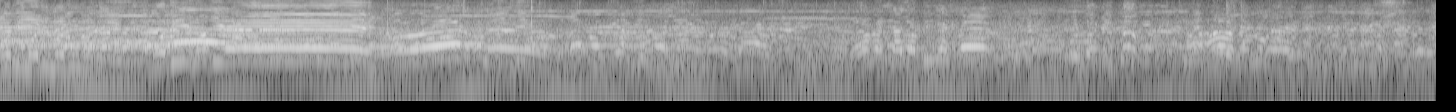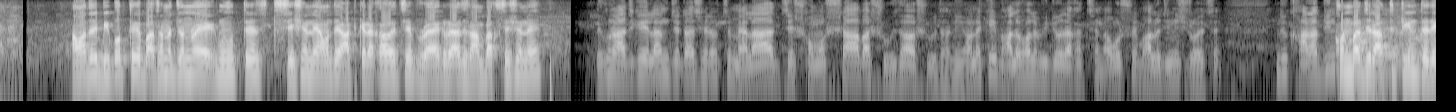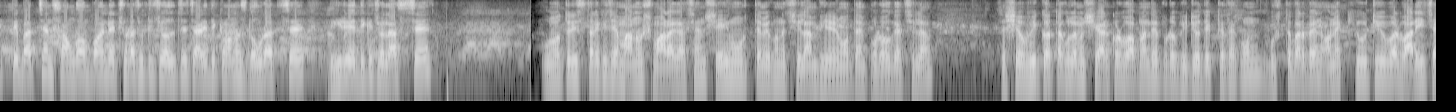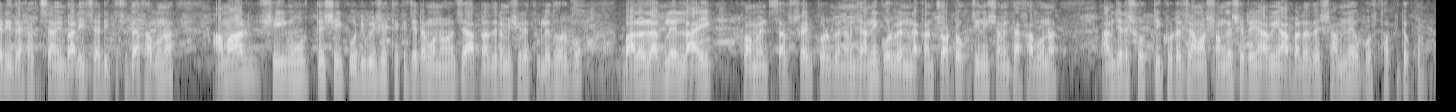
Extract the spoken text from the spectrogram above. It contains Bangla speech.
মোদি মোদি মোদি মোদি মোদি আমাদের বিপদ থেকে বাঁচানোর জন্য এক মুহূর্তের স্টেশনে আমাদের আটকে রাখা হয়েছে প্রয়াগরাজ রামবাগ স্টেশনে দেখুন আজকে এলাম যেটা সেটা হচ্ছে মেলার যে সমস্যা বা সুবিধা অসুবিধা নিয়ে। অনেকেই ভালো ভালো ভিডিও দেখাচ্ছেন। অবশ্যই ভালো জিনিস রয়েছে। এখন রাত্রি তিনটে, দেখতে পাচ্ছেন, সঙ্গম পয়েন্টে ছোটাছুটি চলছে, চারিদিকে মানুষ দৌড়াচ্ছে, ভিড় এদিকে চলে আসছে। উনত্রিশ তারিখে যে মানুষ মারা গেছেন, সেই মুহূর্তে আমি ওখানে ছিলাম, ভিড়ের মধ্যে আমি পড়েও গেছিলাম। তো সেই অভিজ্ঞতাগুলো আমি শেয়ার করব আপনাদের, পুরো ভিডিও দেখতে থাকুন, বুঝতে পারবেন, অনেক ইউটিউবার বাড়ি চারি দেখাচ্ছে, আমি বাড়ি চারি কিছু দেখাবো না। আমার সেই মুহূর্তে, সেই পরিবেশে থেকে যেটা মনে হচ্ছে আপনাদের আমি সেটা তুলে ধরবো। ভালো লাগলে লাইক কমেন্ট সাবস্ক্রাইব করবেন, আমি জানি করবেন না, কারণ চটক জিনিস আমি দেখাবো না। আমি যেটা সত্যি ঘটেছে আমার সঙ্গে, সেটাই আমি আপনাদের সামনে উপস্থাপিত করব।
